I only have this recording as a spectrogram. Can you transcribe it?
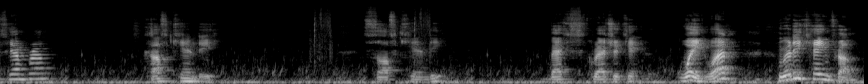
Did come from? Cuff candy. Soft candy. Back scratcher candy. Wait, what? Where did it came from?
